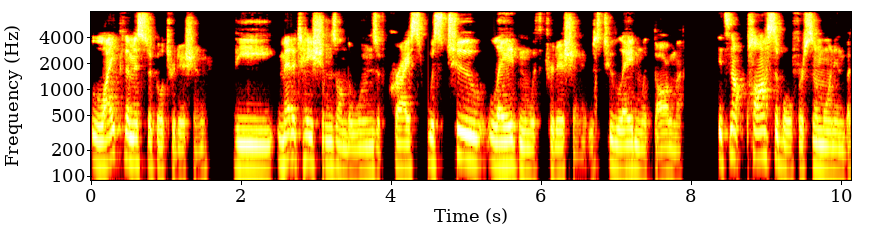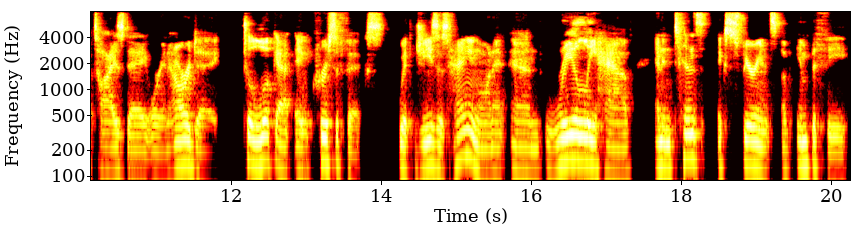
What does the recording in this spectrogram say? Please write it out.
like the mystical tradition, the meditations on the wounds of Christ was too laden with tradition. It was too laden with dogma. It's not possible for someone in Bataille's day or in our day to look at a crucifix with Jesus hanging on it and really have an intense experience of empathy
